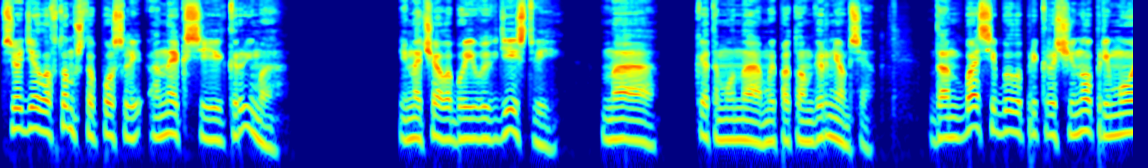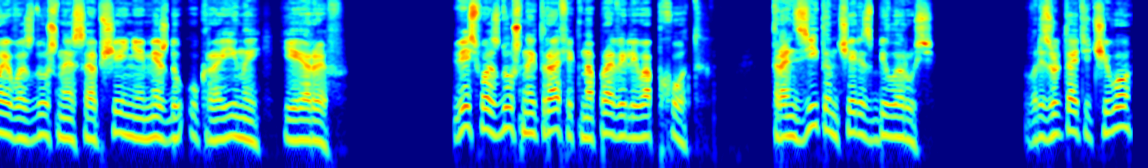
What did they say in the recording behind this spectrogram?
Все дело в том, что после аннексии Крыма и начала боевых действий на к этому «на» мы потом вернемся. Донбассе было прекращено прямое воздушное сообщение между Украиной и РФ. Весь воздушный трафик направили в обход, транзитом через Беларусь. В результате чего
